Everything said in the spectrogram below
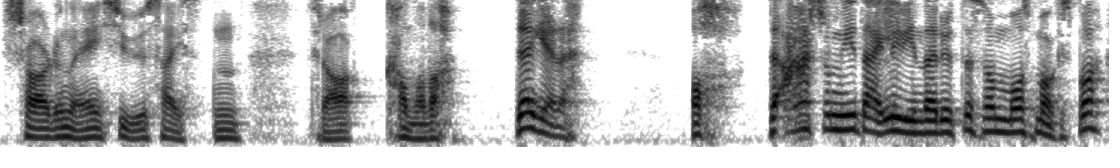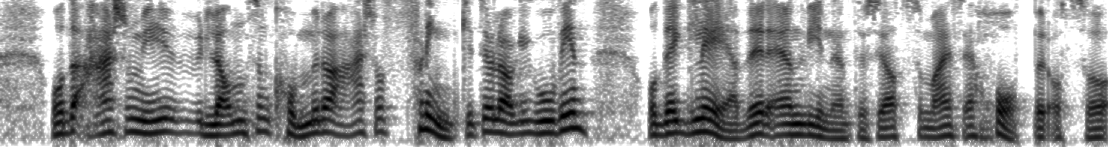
Chardonnay 2016 fra Canada. Det er gøy, det! Åh, det er så mye deilig vin der ute som må smakes på. Og det er så mye land som kommer og er så flinke til å lage god vin. Og det gleder en vinentusiast som meg, så jeg håper også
